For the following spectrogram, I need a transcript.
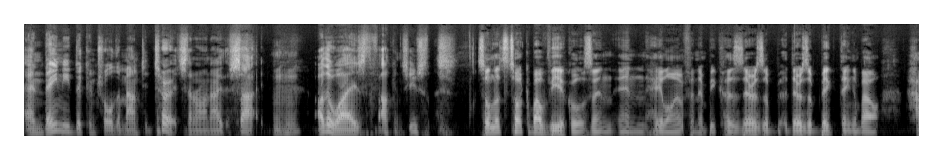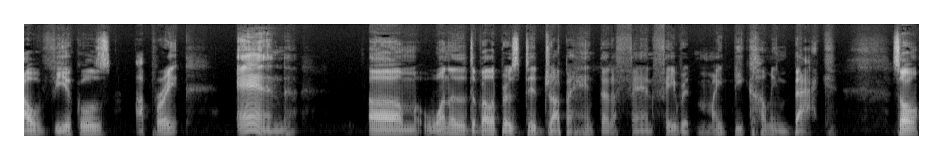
and they need to control the mounted turrets that are on either side. mm-hmm. Otherwise, the Falcon's useless. So let's talk about vehicles in in Halo Infinite because there's a there's a big thing about how vehicles operate and um one of the developers did drop a hint that a fan favorite might be coming back. So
